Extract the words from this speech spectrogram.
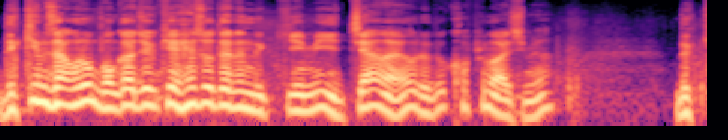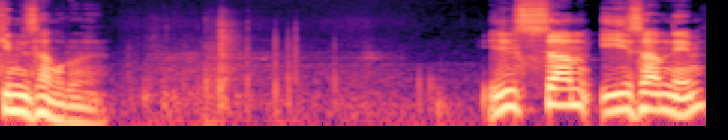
느낌상으로 뭔가 좀 이렇게 해소되는 느낌이 있지 않아요? 그래도 커피 마시면 느낌상으로는 1323님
